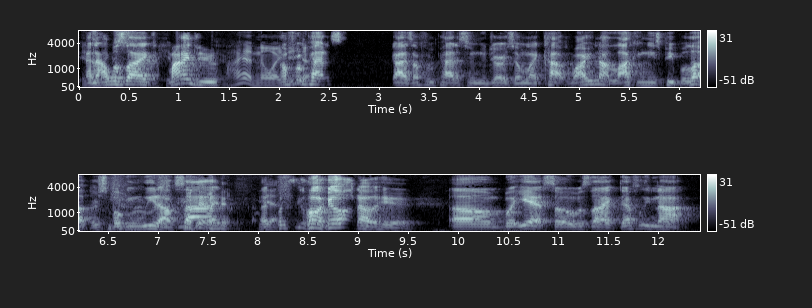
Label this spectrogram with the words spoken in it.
And I was like, mind you. I had no idea. I'm from Paterson. Guys, I'm from Paterson, New Jersey. I'm like, cops, why are you not locking these people up? They're smoking weed outside. Like, Yeah. what's going on out here? Um, but yeah, so it was like definitely not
